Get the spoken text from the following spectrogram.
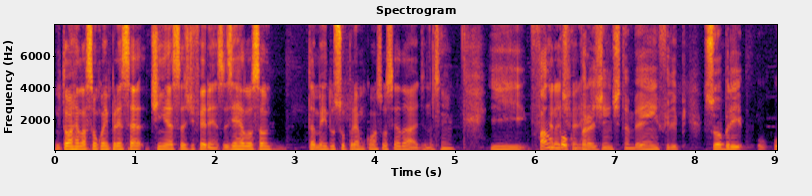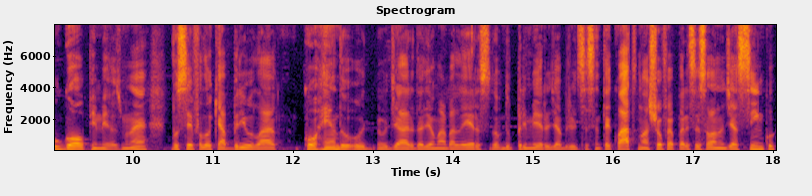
Então, a relação com a imprensa tinha essas diferenças. E a relação também do Supremo com a sociedade, né? Sim. E fala Era um pouco para a gente também, Felipe, sobre o, o golpe mesmo, né? Você falou que abriu lá correndo o, o diário do Leomar Baleiros, do, do 1 de abril de 64, não achou, foi aparecer só lá no dia 5.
